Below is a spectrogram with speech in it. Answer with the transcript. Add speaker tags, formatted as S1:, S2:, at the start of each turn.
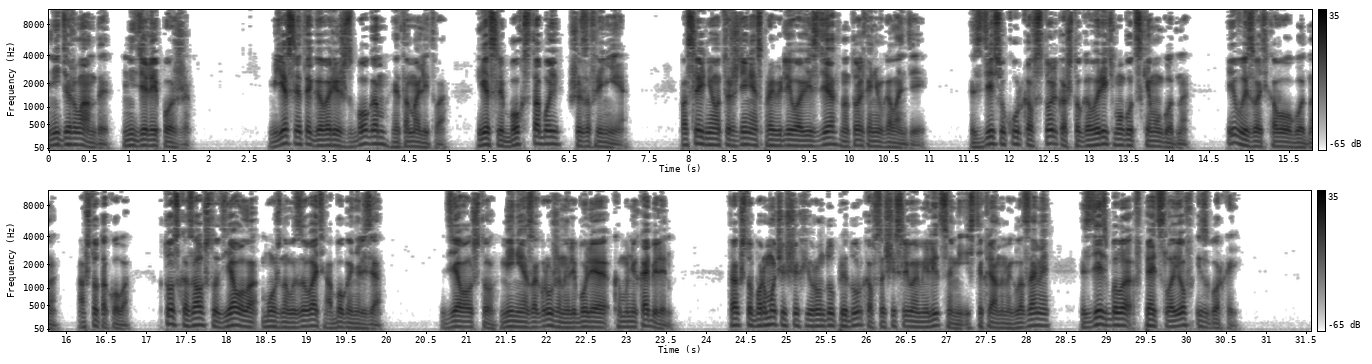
S1: Нидерланды, неделей позже. Если ты говоришь с Богом, это молитва. Если Бог с тобой, шизофрения. Последнее утверждение справедливо везде, но только не в Голландии. Здесь у курков столько, что говорить могут с кем угодно. И вызвать кого угодно. А что такого? Кто сказал, что дьявола можно вызывать, а Бога нельзя? Дьявол что, менее загружен или более коммуникабелен? Так что бормочущих ерунду придурков со счастливыми лицами и стеклянными глазами здесь было в пять слоев и с горкой.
